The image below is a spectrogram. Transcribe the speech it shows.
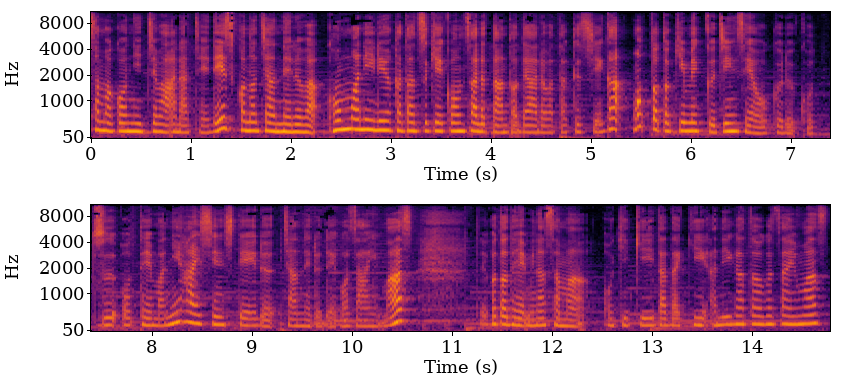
様こんにちは、アラチェです。このチャンネルは、こんまり流片付けコンサルタントである私が、もっとときめく人生を送るコツをテーマに配信しているチャンネルでございます。ということで、皆様お聴きいただきありがとうございます。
